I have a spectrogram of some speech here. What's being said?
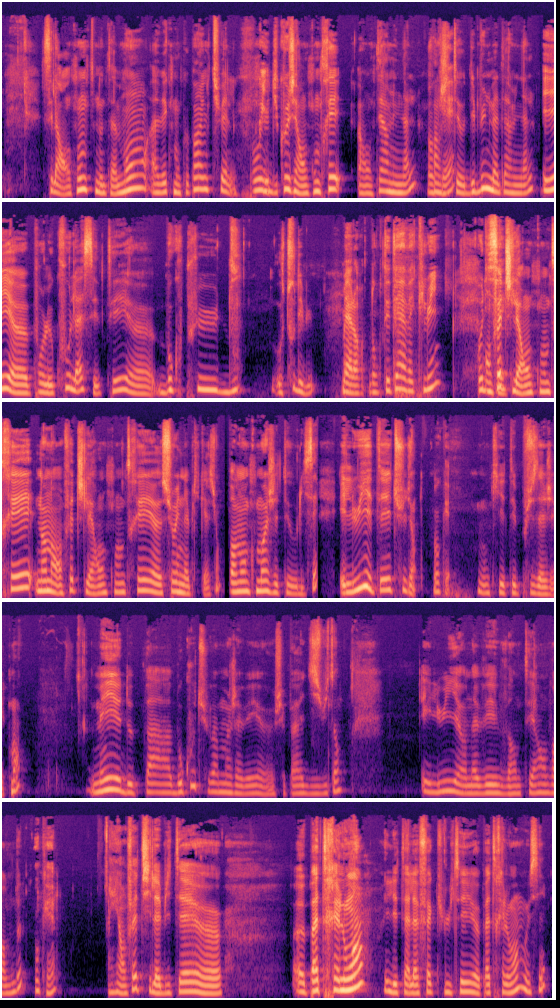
c'est la rencontre notamment avec mon copain actuel. Oui. Que, du coup, j'ai rencontré en terminale. Enfin, j'étais au début de ma terminale, et euh, pour le coup, là, c'était euh, beaucoup plus doux au tout début. Mais alors, donc t'étais avec lui au lycée En fait, je l'ai rencontré. Non, non, en fait, je l'ai rencontré euh, sur une application pendant que moi j'étais au lycée. Et lui était étudiant. Ok. Donc, il était plus âgé que moi. Mais de pas beaucoup, tu vois. Moi, j'avais, euh, je sais pas, 18 ans. Et lui en avait 21, 22. Ok. Et en fait, il habitait euh, euh, pas très loin. Il était à la faculté pas très loin aussi.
